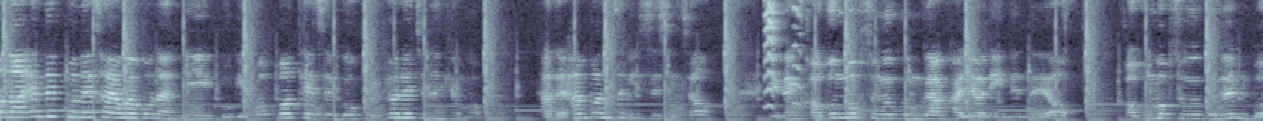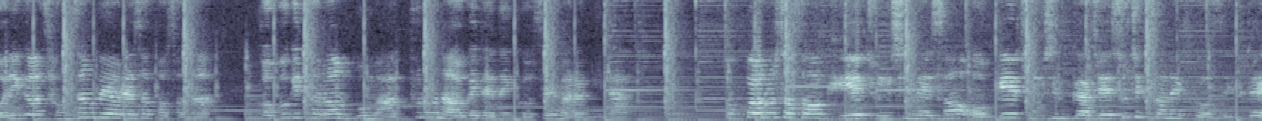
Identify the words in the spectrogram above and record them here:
핸드폰을 사용하고 난 뒤 목이 뻣뻣해지고 불편해지는 경험 다들 한 번쯤 있으시죠? 이는 거북목 증후군과 관련이 있는데요. 거북목 증후군은 머리가 정상 배열에서 벗어나 거북이처럼 몸 앞으로 나오게 되는 것을 말합니다. 똑바로 서서 귀의 중심에서 어깨의 중심까지 수직선을 그었을 때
